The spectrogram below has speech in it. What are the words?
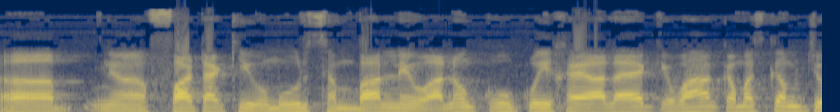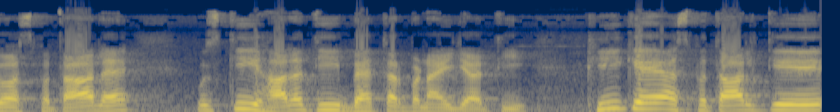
फाटा की उमूर संभालने वालों को कोई ख्याल आया कि वहाँ कम अज़ कम जो अस्पताल है, उसकी हालत ही बेहतर बनाई जाती। ठीक है, अस्पताल के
